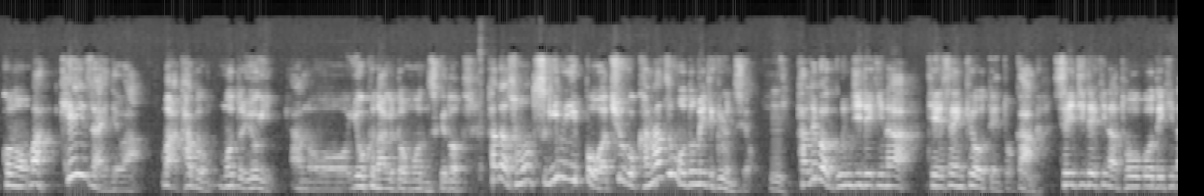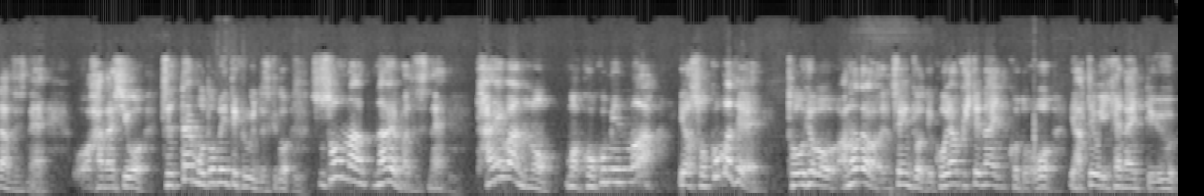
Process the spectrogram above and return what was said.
この、まあ、経済ではまあ多分もっと良い、あの良くなると思うんですけど、ただその次の一歩は中国必ず求めてくるんですよ。例えば軍事的な停戦協定とか、政治的な統合的なですね、話を絶対求めてくるんですけど、そうなればですね、台湾の、まあ、国民は、いや、そこまで投票、あなたは選挙で公約してないことをやってはいけないっていう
